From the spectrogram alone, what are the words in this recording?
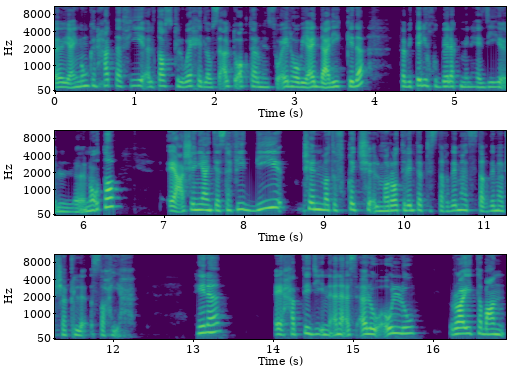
آآ يعني ممكن حتى في الtask الواحد لو سألته أكتر من سؤال هو بيعِد عليك كده، فبالتالي خُد بالك من هذه النقطة، آآ عشان يعني تستفيد بيه عشان ما تفقدش المرات اللي أنت بتستخدمها تستخدمها بشكل صحيح. هنا آآ هابتدي إن أنا أسأله وأقول له write طبعًا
